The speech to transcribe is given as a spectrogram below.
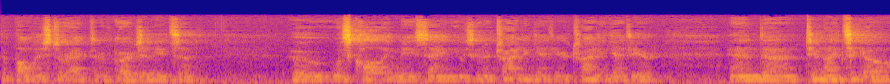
the Polish director of Gardzienice, who was calling me saying he was going to try to get here, try to get here. And uh, two nights ago,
